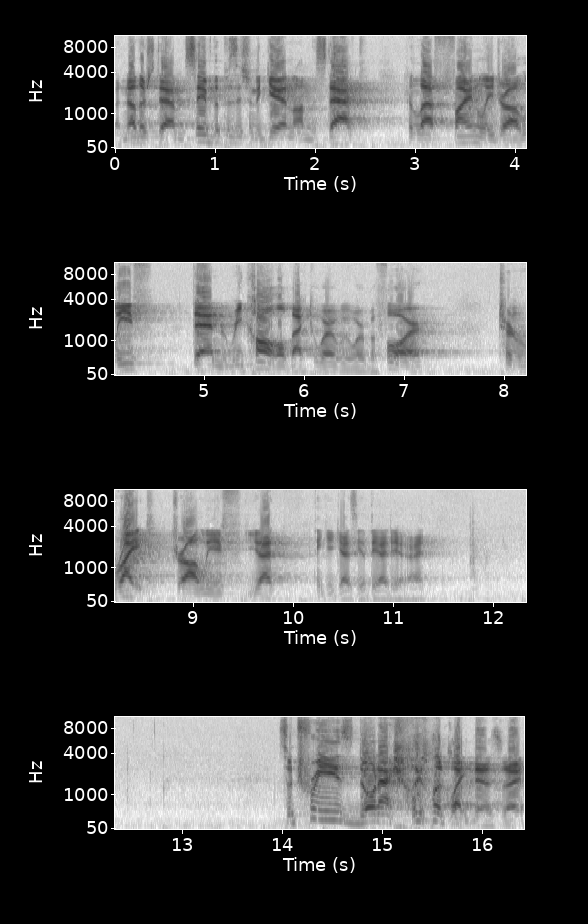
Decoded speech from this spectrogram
another stem, save the position again on the stack, turn left, finally draw a leaf, then recall back to where we were before, turn right, draw a leaf. You I think you guys get the idea, right? So trees don't actually look like this, right?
